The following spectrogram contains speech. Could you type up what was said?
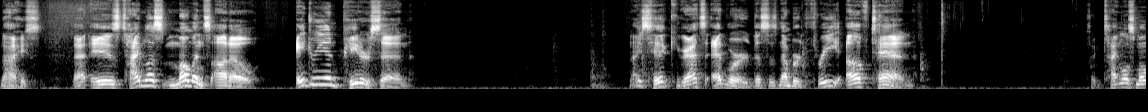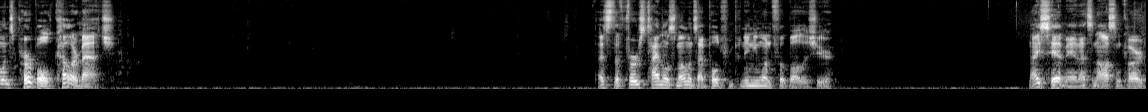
Nice. That is Timeless Moments Auto. Adrian Peterson. Nice hit. Congrats, Edward. This is number three of 10. It's like Timeless Moments Purple color match. That's the first Timeless Moments I pulled from Panini One Football this year. Nice hit, man. That's an awesome card.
